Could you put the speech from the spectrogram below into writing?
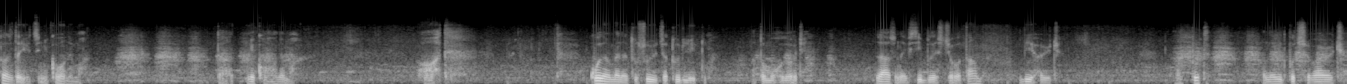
То, здається, нікого нема. Так, нікого нема. От. Кури в мене тусуються тут літом, на тому городі. Зараз вони всі ближче отам бігають. А тут вони відпочивають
